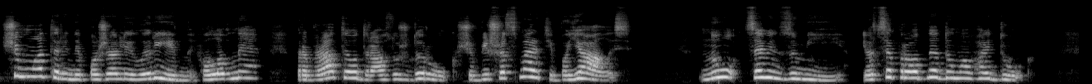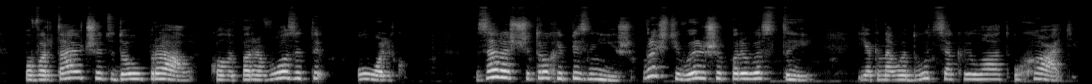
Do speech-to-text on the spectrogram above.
щоб матері не пожаліли рідних, головне прибрати одразу ж до рук, щоб більше смерті боялись. Ну, це він зуміє, і оце про одне думав гайдук, повертаючись до управи, коли перевозити Ольку. Зараз ще трохи пізніше, врешті вирішив перевести, як наведуться килат у хаті.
